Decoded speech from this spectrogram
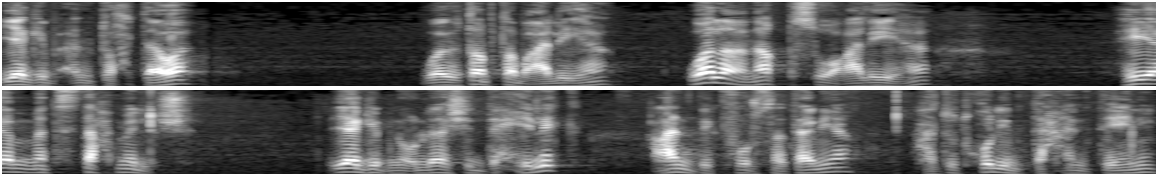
يجب أن تحتوى. ويطبطب عليها ولا نقص عليها هي ما تستحملش. يجب نقول لها شد حيلك عندك فرصة تانية هتدخلي امتحان تاني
